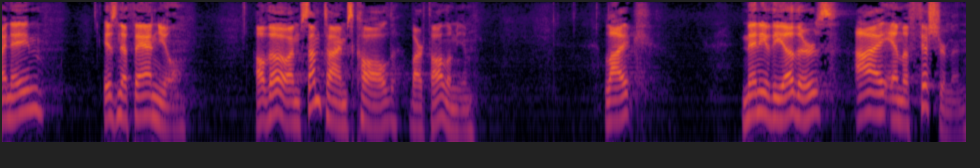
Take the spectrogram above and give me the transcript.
My name is Nathaniel, although I'm sometimes called Bartholomew. Like many of the others, I am a fisherman.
